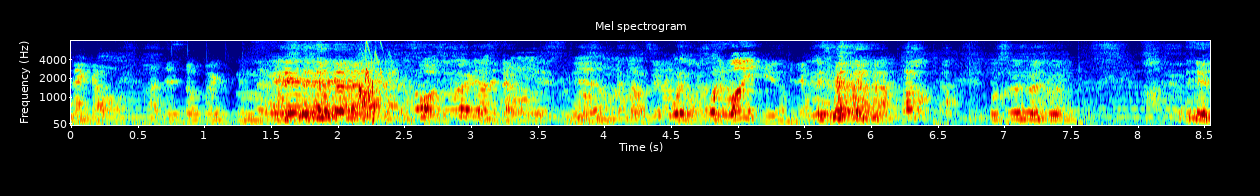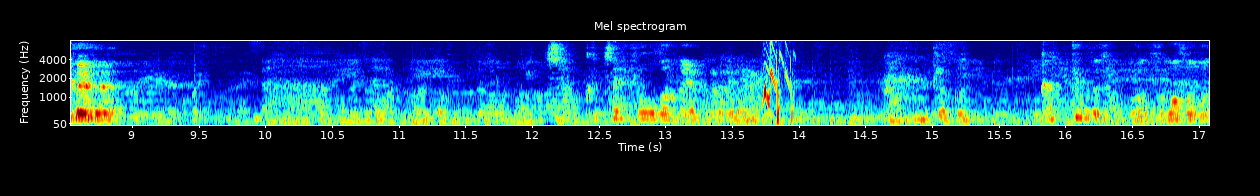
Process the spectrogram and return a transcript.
なんかアーティストっぽい俺もここでワイン入れたもん ちゃくちゃ評判が良くて楽曲楽曲としてそもそも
